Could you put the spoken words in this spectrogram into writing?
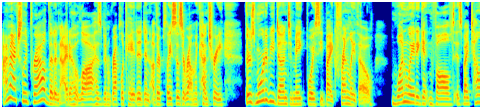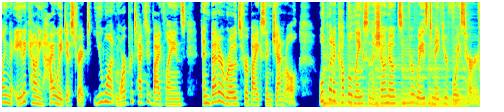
I'm actually proud that an Idaho law has been replicated in other places around the country. There's more to be done to make Boise bike friendly, though. One way to get involved is by telling the Ada County Highway District you want more protected bike lanes and better roads for bikes in general. We'll put a couple links in the show notes for ways to make your voice heard.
